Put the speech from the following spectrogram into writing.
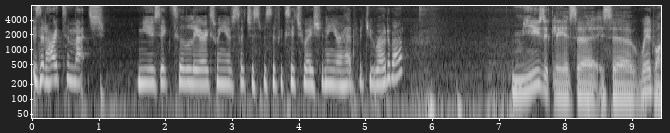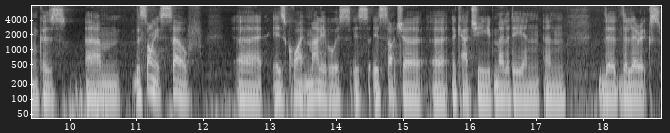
Is it hard to match music to lyrics when you have such a specific situation in your head what you wrote about? Musically, it's a it's a weird one because um, the song itself uh, is quite malleable. It's it's, it's such a, a, a catchy melody, and, and the the lyrics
